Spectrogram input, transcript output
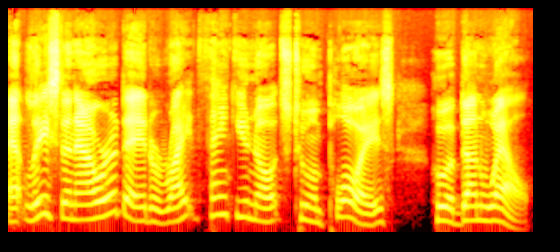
at least an hour a day to write thank you notes to employees who have done well.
